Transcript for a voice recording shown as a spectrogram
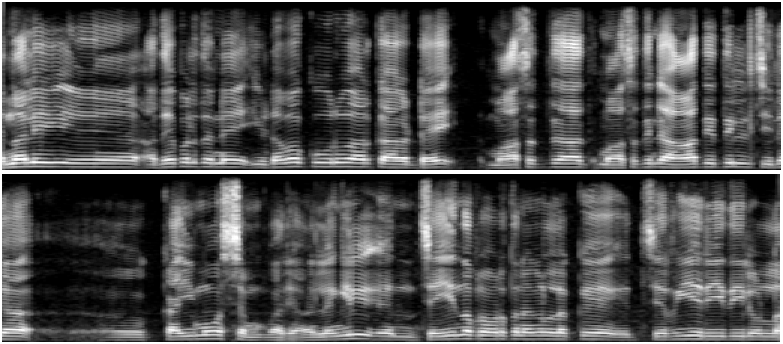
എന്നാൽ ഈ അതേപോലെ തന്നെ ഇടവക്കൂറുകാർക്കാകട്ടെ മാസത്തെ മാസത്തിന്റെ ആദ്യത്തിൽ ചില കൈമോശം വരിക അല്ലെങ്കിൽ ചെയ്യുന്ന പ്രവർത്തനങ്ങളിലൊക്കെ ചെറിയ രീതിയിലുള്ള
